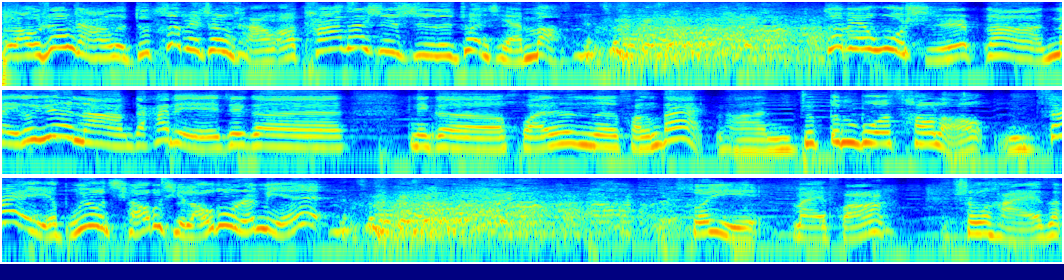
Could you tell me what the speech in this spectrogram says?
老正常了，就特别正常啊，踏踏实实的赚钱吧，特别务实啊。每个月呢还得这个那个还房贷啊，你就奔波操劳，你再也不用瞧不起劳动人民。所以买房生孩子，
